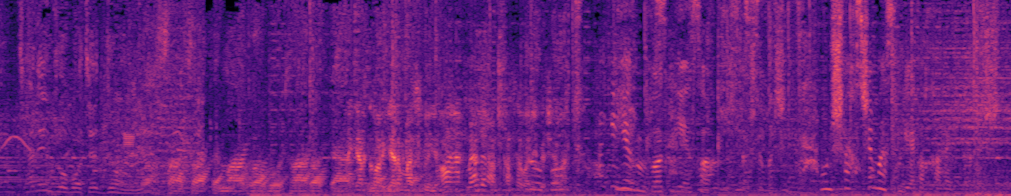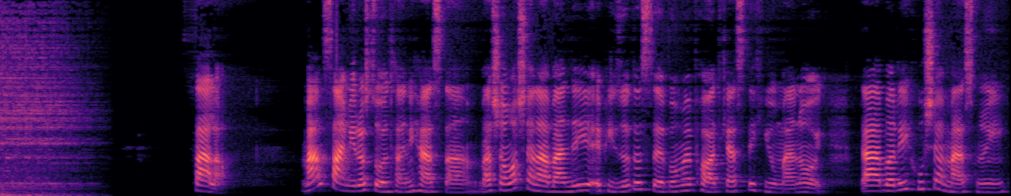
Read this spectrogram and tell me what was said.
مهمترین ربات دنیا. ما ربات ها را در اگر کارگر مسئولی ها حق ندارن عصبانی بشن اگه یه ربات بی انسان رو دوست داشته باشه اون شخص چه مسئولیت خواهد داشت سلام. من سمیرا سلطانی هستم و شما شنونده اپیزود سوم پادکست هیومنوید. درباره هوش مصنوعی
